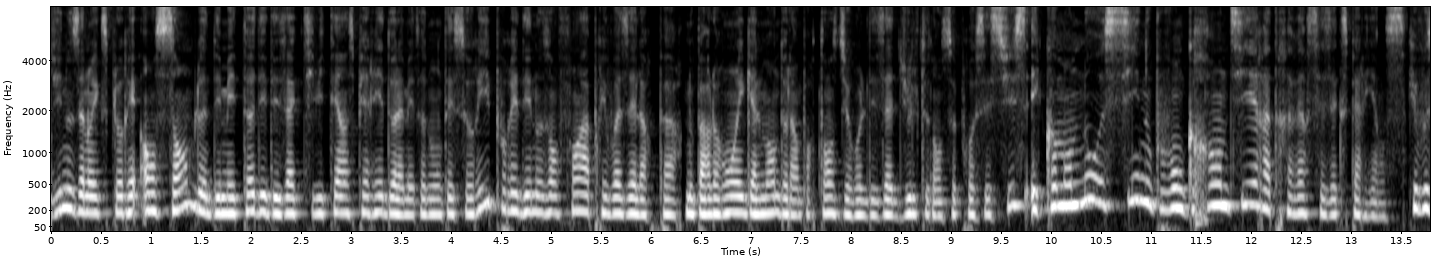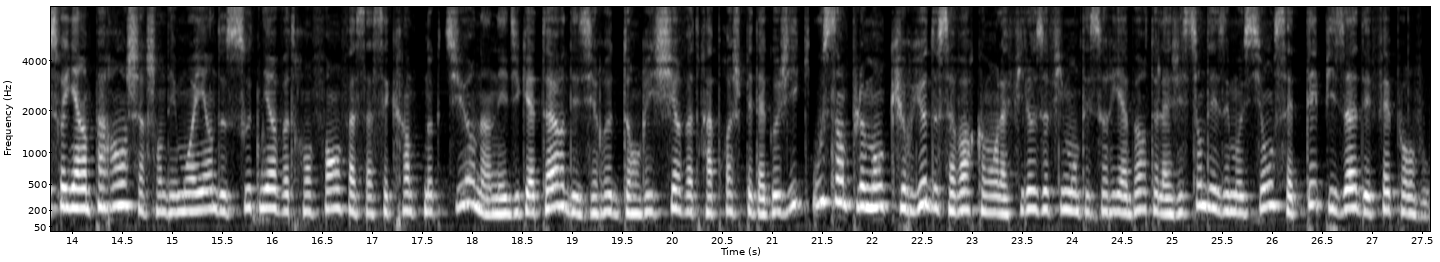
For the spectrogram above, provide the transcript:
Aujourd'hui, nous allons explorer ensemble des méthodes et des activités inspirées de la méthode Montessori pour aider nos enfants à apprivoiser leurs peurs. Nous parlerons également de l'importance du rôle des adultes dans ce processus et comment nous aussi nous pouvons grandir à travers ces expériences. Que vous soyez un parent cherchant des moyens de soutenir votre enfant face à ses craintes nocturnes, un éducateur désireux d'enrichir votre approche pédagogique ou simplement curieux de savoir comment la philosophie Montessori aborde la gestion des émotions, cet épisode est fait pour vous.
